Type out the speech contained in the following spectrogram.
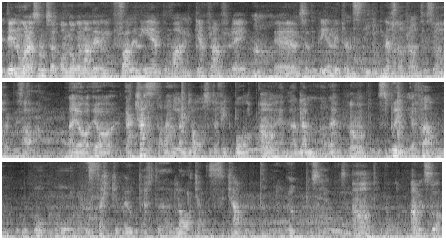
det. Det- är några som av någon anledning faller ner på marken framför dig. Ja. Eh, så att det blir en liten stig nästan fram till scen faktiskt. Ja. Ja, Jag, jag, jag kastar det här glaset jag fick bakom Ja. mig. Jag lämnar det. Ja. Springer fram och, och sträcker mig upp efter lakanskanten. Upp på scenen. Så. Ja. ja, men slå.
